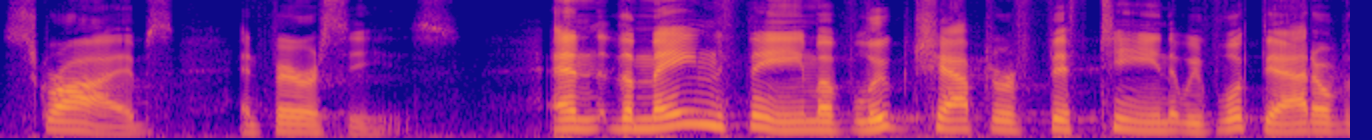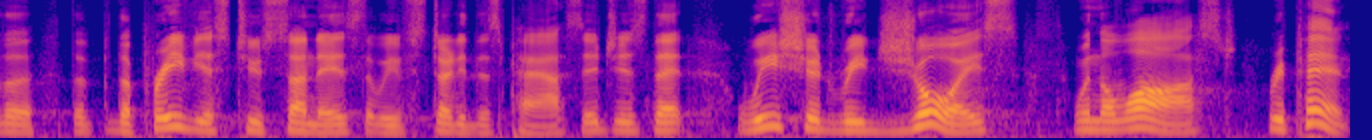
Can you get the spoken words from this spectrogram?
scribes and Pharisees. And the main theme of Luke chapter 15 that we've looked at over the, the, the, previous two Sundays that we've studied this passage is that we should rejoice when the lost repent.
